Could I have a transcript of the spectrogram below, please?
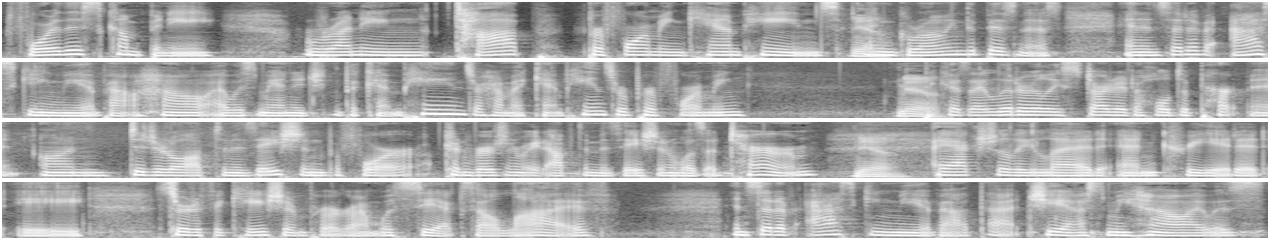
for this company, running top performing campaigns Yeah. and growing the business. And instead of asking me about how I was managing the campaigns or how my campaigns were performing, Yeah. Because I literally started a whole department on digital optimization before conversion rate optimization was a term. Yeah. I actually led and created a certification program with CXL Live. Instead of asking me about that, she asked me how I was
